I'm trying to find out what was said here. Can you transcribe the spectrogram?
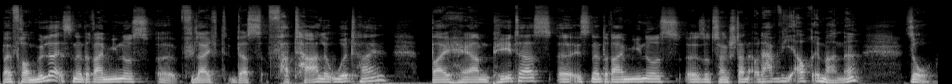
Bei Frau Müller ist eine 3 minus äh, vielleicht das fatale Urteil. Bei Herrn Peters äh, ist eine 3 minus äh, sozusagen Standard oder wie auch immer, ne? So.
